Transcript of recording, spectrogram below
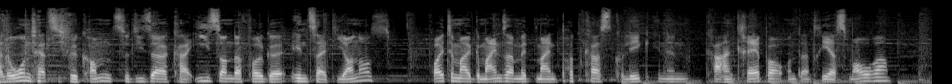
Hallo und herzlich willkommen zu dieser KI-Sonderfolge Inside Jonos. Heute mal gemeinsam mit meinen Podcast-KollegInnen Karin Kräper und Andreas Maurer.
